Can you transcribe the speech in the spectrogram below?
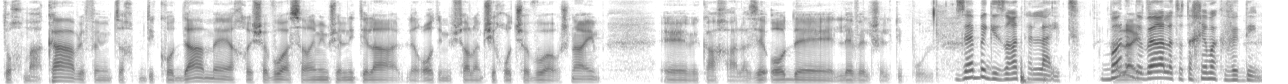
תוך מעקב, לפעמים צריך בדיקות דם אחרי שבוע, עשרה ימים של נטילה, לראות אם אפשר להמשיך עוד שבוע או שניים. אה, וכך הלאה. זה עוד אה, של טיפול. זה בגזרת הלייט. בוא הלייט. נדבר על התותחים הכבדים.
